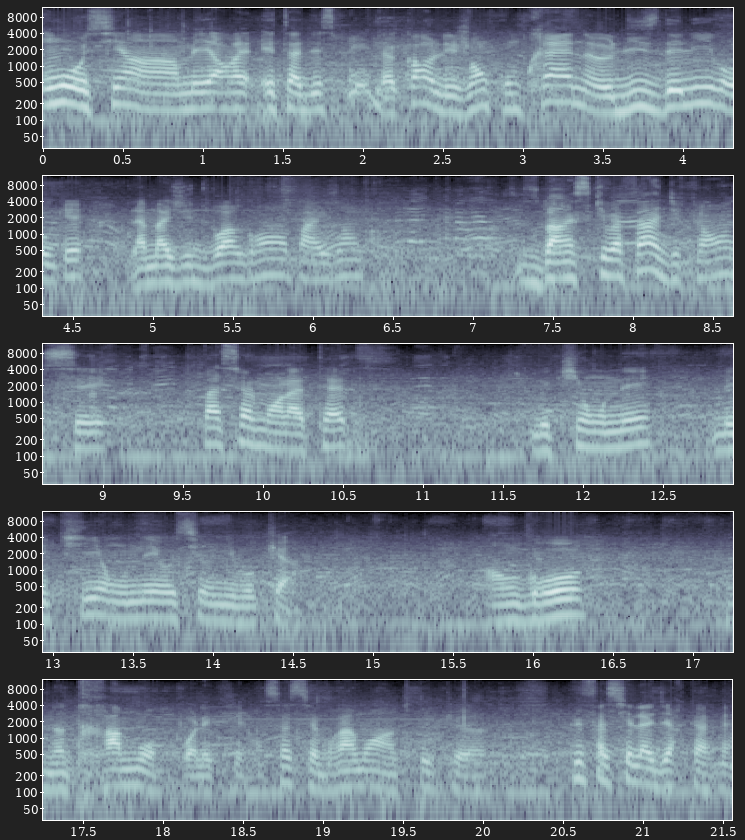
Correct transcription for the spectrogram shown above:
ont aussi un meilleur état d'esprit, d'accord Les gens comprennent, euh, lisent des livres, ok La magie de voir grand, par exemple. Ben, ce qui va faire la différence, c'est pas seulement la tête, le qui on est, mais qui on est aussi au niveau cœur en gros notre amour pour les clients. Ça, c'est vraiment un truc euh, plus facile à dire qu'à faire.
